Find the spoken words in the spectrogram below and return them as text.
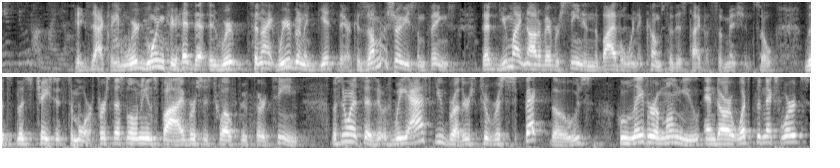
can't do it on my own. Exactly, and we're going to head that. And we're tonight. We're going to get there because I'm going to show you some things that you might not have ever seen in the Bible when it comes to this type of submission. So let's let's chase it some more. 1 Thessalonians five verses 12 through 13. Listen to what it says. It was, we ask you, brothers, to respect those who labor among you and are what's the next words?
